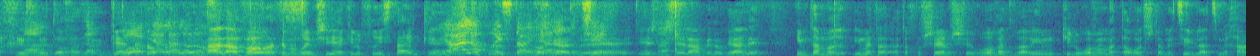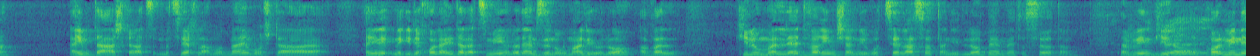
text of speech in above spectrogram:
אחרי? זה בתוך. הזה. כן, טוב, בתוך יאללה, ה- לא, לא. אה, לעבור? אתם אומרים שיהיה כאילו פרי סטייל? כן. יאללה, פרי סטייל, אוקיי, יאללה, אז תמשיך. אה, יש לי שאלה בנוגע ל... אם אתה, מר... אם אתה, אתה חושב שרוב הדברים, כאילו רוב המטרות שאתה מציב לעצמך, האם אתה אשכרה מצליח לעמוד בהם, או שאתה... אני נגיד יכול להעיד על עצמי, אני לא יודע אם זה נורמלי או לא, אבל כאילו מלא דברים שאני רוצה לעשות, אני לא באמת עושה אותם. אתה מבין? כאילו, כל מיני...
